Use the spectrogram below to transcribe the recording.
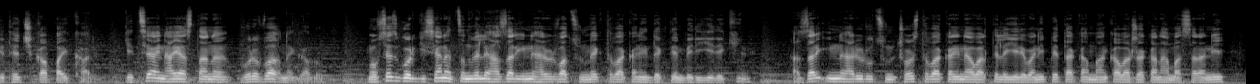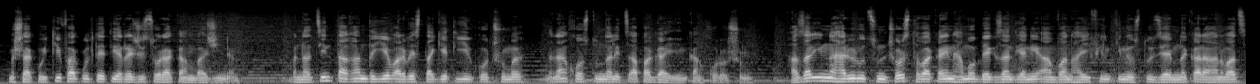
եթե չկա պայքար»։ Գեցե այն Հայաստանը, որը վաղն է գալու։ Մովսես Գորգիսյանը ծնվել է 1961 թվականի դեկտեմբերի 3-ին։ 1984 թվականին ավարտել է Երևանի Պետական Մանկավարժական համալսարանի մշակույթի ֆակուլտետի ռեժիսորական բաժինը։ Բնածին տաղանդը եւ արվեստագետի իր կոչումը նրան խոստումնալից ապագա էին կանխորոշում։ 1984 թվականին Համո Բեգզանդյանի անվան հայ ֆիլմ կինոստուդիայում նկարահանված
